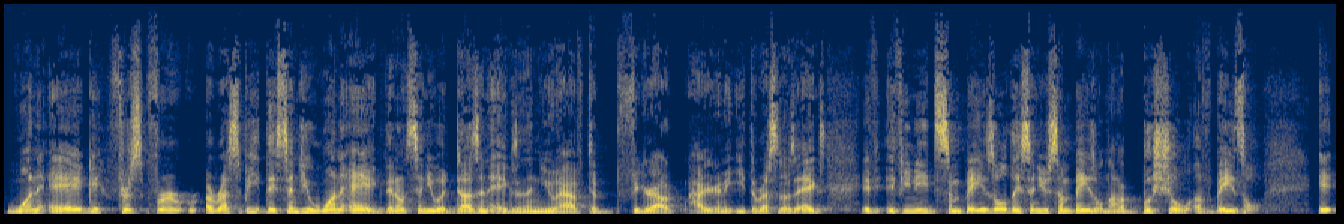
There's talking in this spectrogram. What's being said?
one egg for, for a recipe, they send you one egg. They don't send you a dozen eggs and then you have to figure out how you're going to eat the rest of those eggs. If, if you need some basil, they send you some basil, not a bushel of basil. It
